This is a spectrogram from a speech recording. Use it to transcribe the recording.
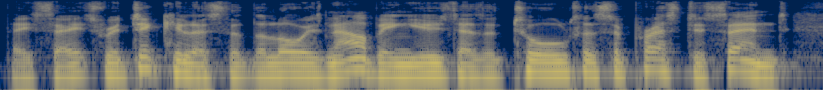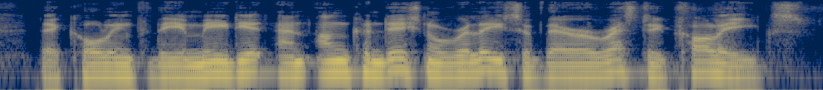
They say it's ridiculous that the law is now being used as a tool to suppress dissent. They're calling for the immediate and unconditional release of their arrested colleagues.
